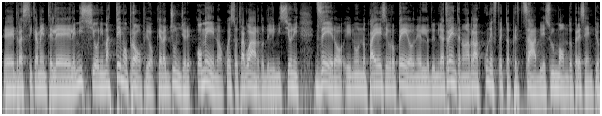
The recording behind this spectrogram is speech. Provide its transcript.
eh, drasticamente le, le, emissioni, ma temo proprio che raggiungere o meno questo traguardo delle emissioni zero in un paese europeo nel 2030 non avrà alcun effetto apprezzabile sul mondo, per esempio,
